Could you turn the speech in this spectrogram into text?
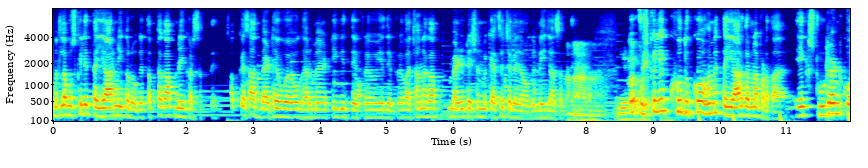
मतलब उसके लिए तैयार नहीं करोगे तब तक आप नहीं कर सकते। सबके साथ बैठे हुए हो घर में टीवी देख रहे हो ये देख रहे हो अचानक आप मेडिटेशन में कैसे चले जाओगे? नहीं जा सकते। आ, तो उसके लिए खुद को हमें तैयार करना पड़ता है। एक स्टूडेंट को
